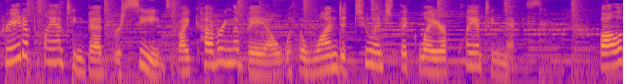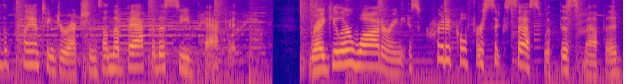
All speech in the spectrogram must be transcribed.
Create a planting bed for seeds by covering the bale with a 1 to 2 inch thick layer of planting mix. Follow the planting directions on the back of the seed packet. Regular watering is critical for success with this method.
